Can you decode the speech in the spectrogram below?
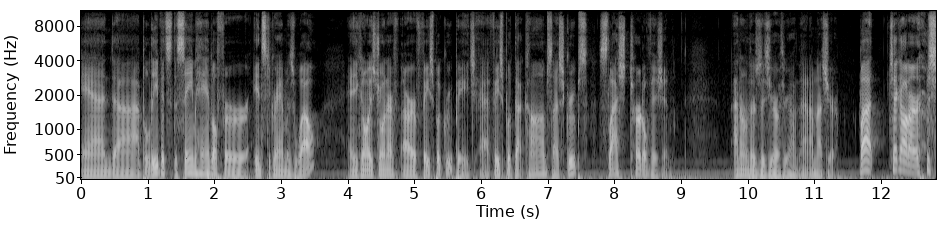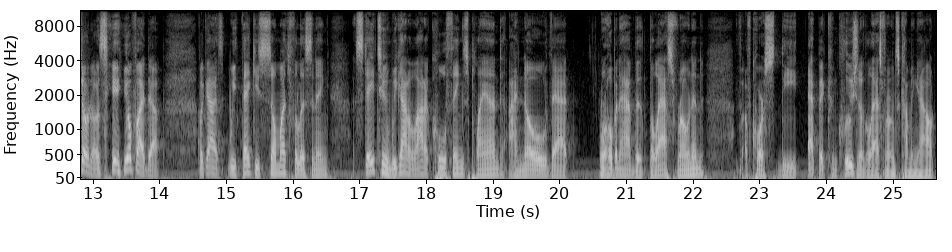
and uh, I believe it's the same handle for Instagram as well. And you can always join our, our Facebook group page at facebook.com slash groups slash turtlevision. I don't know if there's a 03 on that. I'm not sure. But check out our show notes. You'll find out. But guys, we thank you so much for listening. Stay tuned. We got a lot of cool things planned. I know that we're hoping to have the, the Last Ronin. Of course, the epic conclusion of The Last Ronin's coming out.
